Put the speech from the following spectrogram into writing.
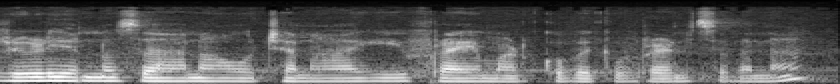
ಈರುಳ್ಳಿಯನ್ನು ಸಹ ನಾವು ಚೆನ್ನಾಗಿ ಫ್ರೈ ಮಾಡ್ಕೋಬೇಕು ಫ್ರೆಂಡ್ಸ್ ಅದನ್ನು.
